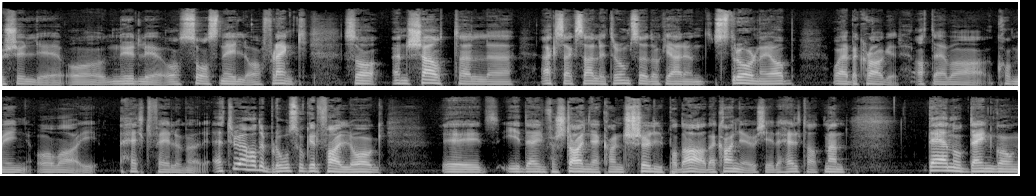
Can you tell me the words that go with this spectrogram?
uskyldige og nydelige og så snille og flinke. Så en shout til eh, XXL i Tromsø, dere gjør en strålende jobb, og jeg beklager at jeg var, kom inn og var i helt feil humør. Jeg tror jeg hadde blodsukkerfall òg, i, i den forstand jeg kan skylde på da, det kan jeg jo ikke i det hele tatt, men det er nå den gang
